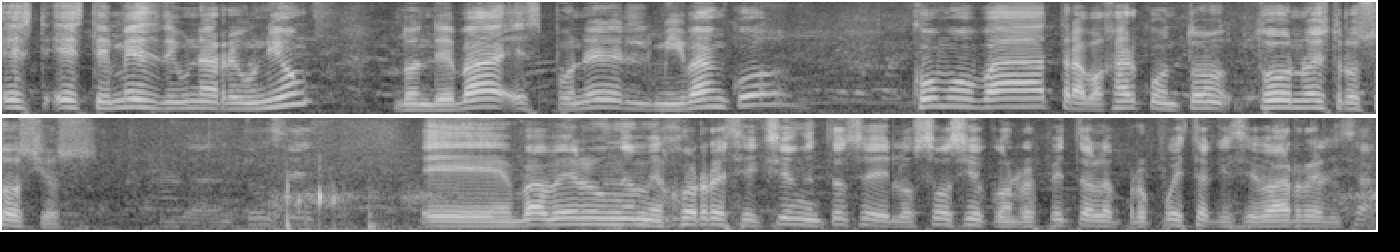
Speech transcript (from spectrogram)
este, este mes de una reunión, donde va a exponer mi banco cómo va a trabajar con todos nuestros socios. entonces, eh, va a haber una mejor recepción entonces de los socios con respecto a la propuesta que se va a realizar.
